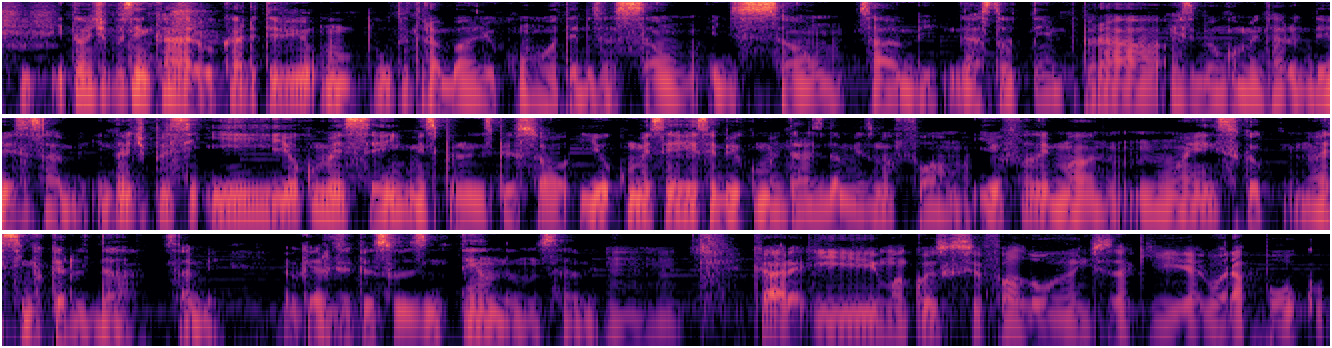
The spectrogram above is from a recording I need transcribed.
então, tipo assim, cara, o cara teve um puta trabalho com roteirização, edição, sabe? Gastou tempo pra receber um comentário desse, sabe? Então, tipo assim, e eu comecei me inspirando nesse pessoal e eu comecei a receber comentários da mesma forma. E eu falei, mano, não é isso que eu, não é assim que eu quero lidar, sabe? Eu quero que as pessoas entendam, sabe? Uhum. Cara, e uma coisa que você falou antes aqui, agora há pouco,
